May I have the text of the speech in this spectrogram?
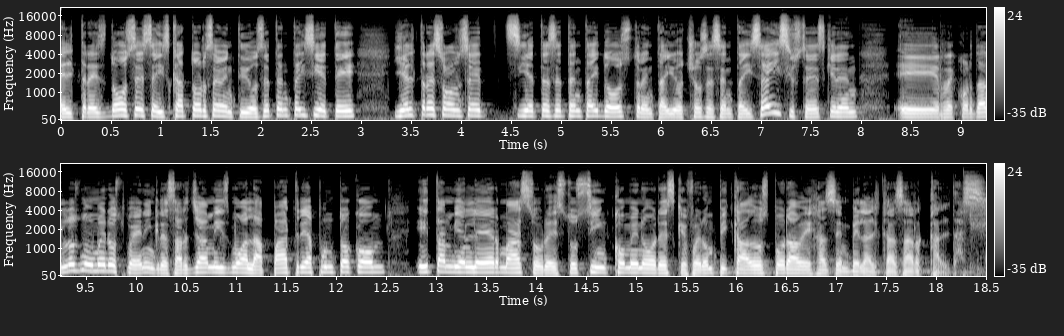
el 312-614-2277 y el 311-772-3866. Si ustedes quieren eh, recordar los números, pueden ingresar ya mismo a lapatria.com y también leer más sobre estos cinco menores que fueron picados por abejas en Belalcázar Caldas.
